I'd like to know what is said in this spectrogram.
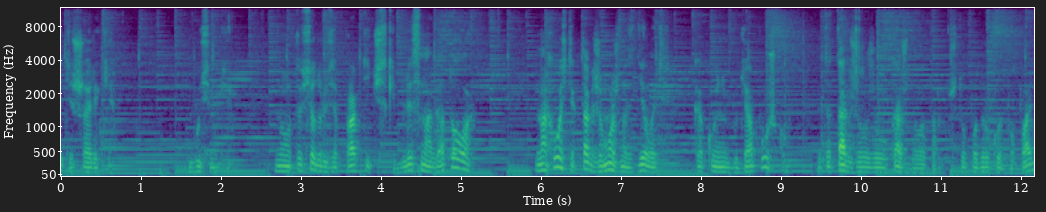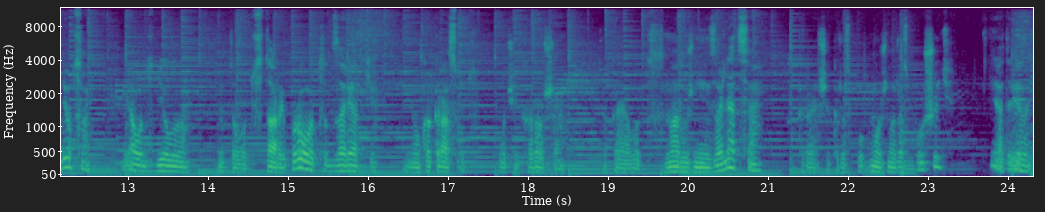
эти шарики, бусинки. Ну вот и все, друзья, практически блесна готова. На хвостик также можно сделать какую-нибудь опушку. Это также уже у каждого там, что под рукой попадется. Я вот сделаю, это вот старый провод от зарядки. Ну как раз вот очень хорошая такая вот наружная изоляция краешек распу можно распушить и отрезать.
